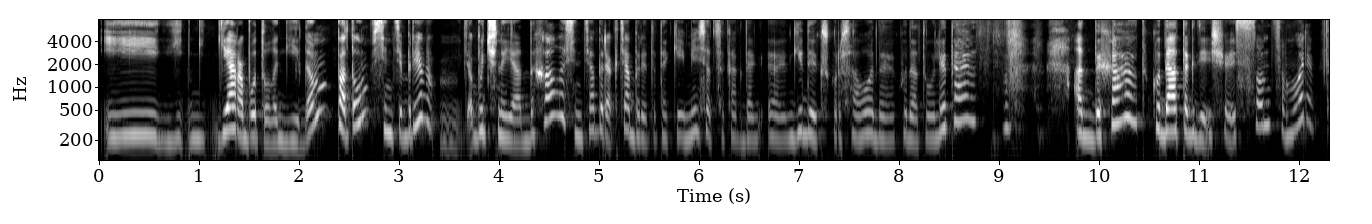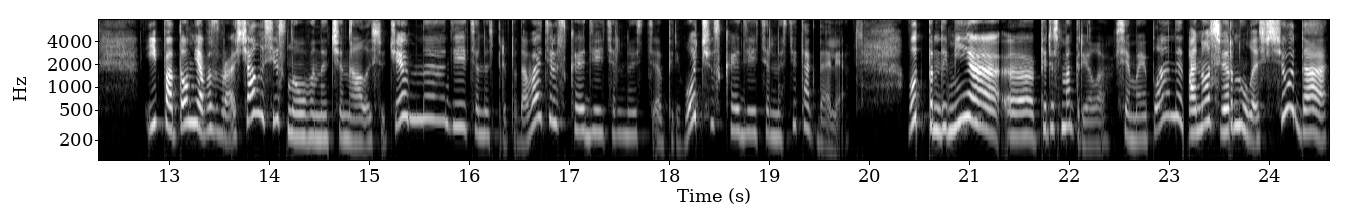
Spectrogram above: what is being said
и я работала гидом. Потом в сентябре, обычно я отдыхала, сентябрь, октябрь — это такие месяцы, когда э, гиды, экскурсоводы куда-то улетают, отдыхают куда-то, где еще есть солнце, море. И потом я возвращалась, и снова начиналась учебная деятельность, преподавательская деятельность, э, переводческая деятельность и так далее. Вот пандемия э, пересмотрела все мои планы. Оно свернулось все, да.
